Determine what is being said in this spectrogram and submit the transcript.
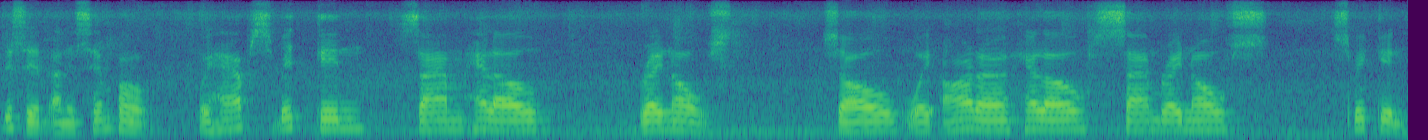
This is an example. We have speaking Sam hello Reynolds. So we order hello Sam Reynolds speaking.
